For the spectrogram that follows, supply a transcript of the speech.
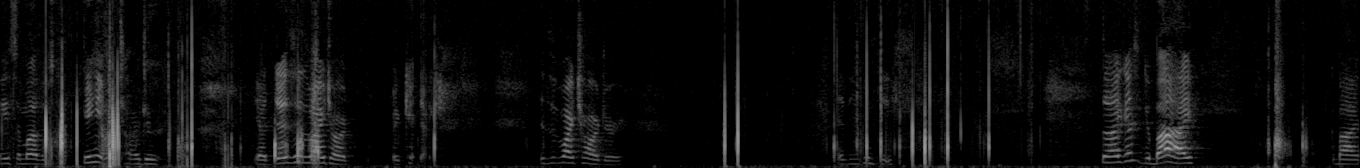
Maybe some other stuff. Dang it, my charger. Yeah, this is my charger. Okay, this is my charger. As you can see. So I guess goodbye. Goodbye.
